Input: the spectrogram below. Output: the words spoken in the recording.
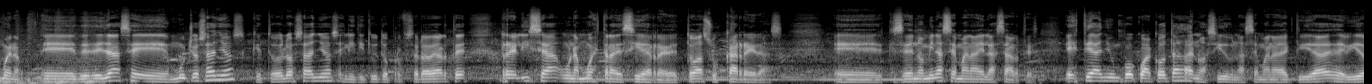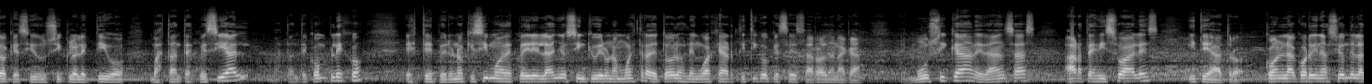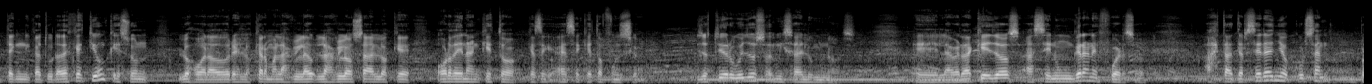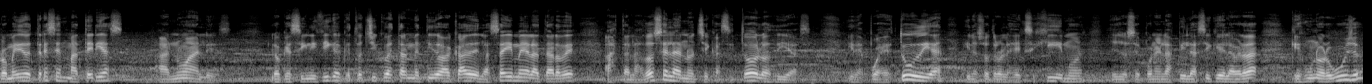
Bueno, eh, desde ya hace muchos años que todos los años el Instituto Profesor de Arte realiza una muestra de cierre de todas sus carreras. Eh, que se denomina Semana de las Artes. Este año un poco acotada, no ha sido una semana de actividades debido a que ha sido un ciclo lectivo bastante especial, bastante complejo, este, pero no quisimos despedir el año sin que hubiera una muestra de todos los lenguajes artísticos que se desarrollan acá, de música, de danzas, artes visuales y teatro, con la coordinación de la Tecnicatura de Gestión, que son los oradores, los que arman las, glosas, los que ordenan que esto, que hace que esto funcione. Yo estoy orgulloso de mis alumnos. Eh, la verdad que ellos hacen un gran esfuerzo. Hasta tercer año cursan un promedio de 13 materias anuales lo que significa que estos chicos están metidos acá de las 6 y media de la tarde hasta las 12 de la noche casi todos los días y después estudian y nosotros les exigimos, ellos se ponen las pilas, así que la verdad que es un orgullo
